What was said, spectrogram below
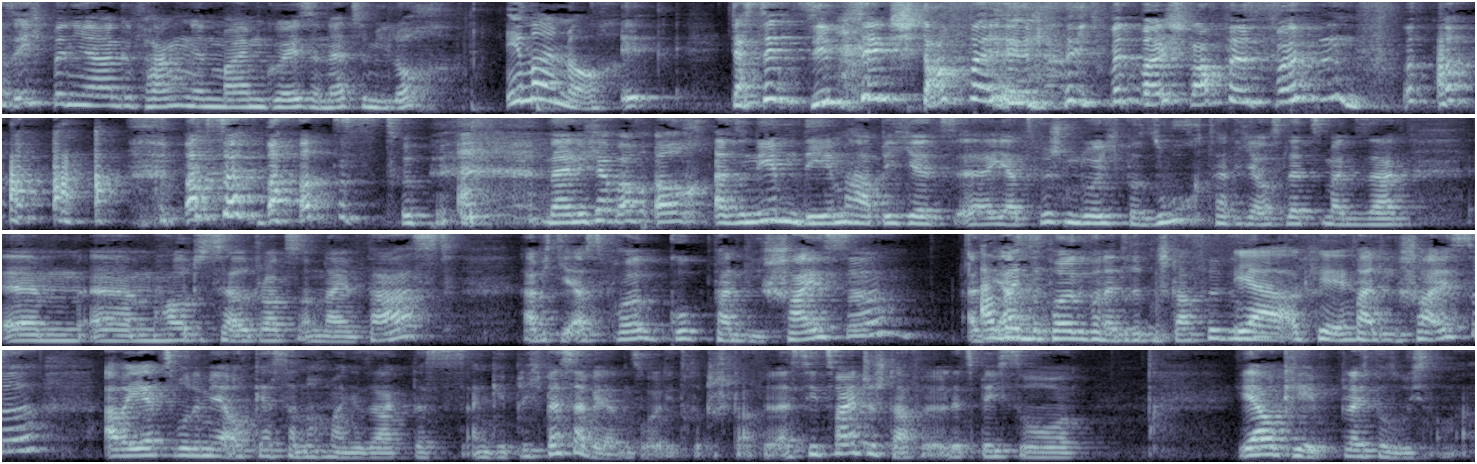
ist, ich bin ja gefangen in meinem Grey's Anatomy Loch. Immer noch. Äh, Das sind 17 Staffeln. Ich bin bei Staffel 5. Was erwartest du? Nein, ich habe auch, auch, also neben dem habe ich jetzt äh, ja zwischendurch versucht, hatte ich auch das letzte Mal gesagt, ähm, ähm, How to Sell Drugs Online Fast. Habe ich die erste Folge geguckt, fand die scheiße. Also Aber die erste Folge von der dritten Staffel. geguckt, Ja, okay. Fand die scheiße. Aber jetzt wurde mir auch gestern nochmal gesagt, dass es angeblich besser werden soll, die dritte Staffel, als die zweite Staffel. Jetzt bin ich so, ja, okay, vielleicht versuche ich es nochmal.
